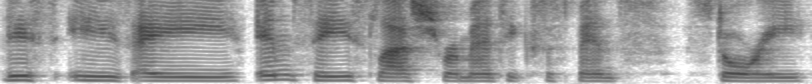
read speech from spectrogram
This is a MC slash romantic suspense story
